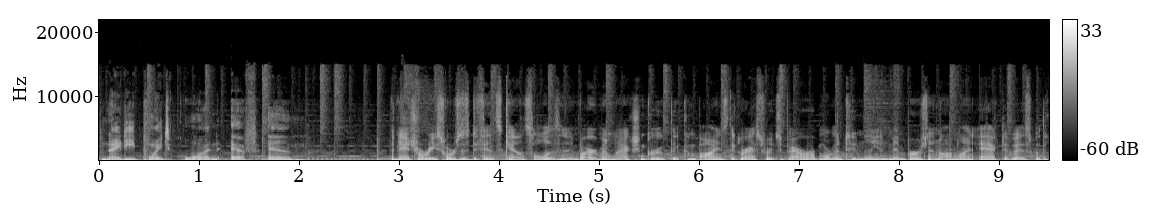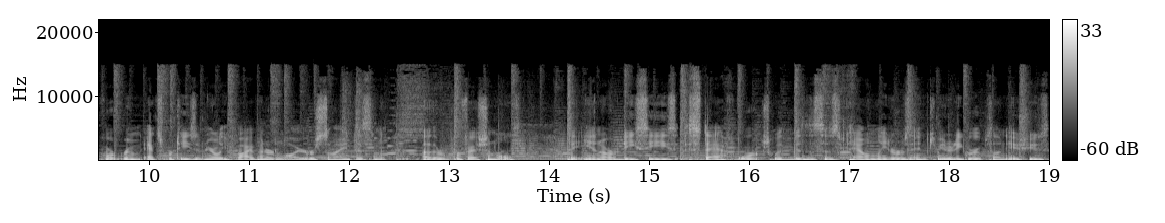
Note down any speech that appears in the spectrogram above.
90.1 FM. The Natural Resources Defense Council is an environmental action group that combines the grassroots power of more than 2 million members and online activists with the courtroom expertise of nearly 500 lawyers, scientists, and other professionals. The NRDC's staff works with businesses, town leaders, and community groups on issues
